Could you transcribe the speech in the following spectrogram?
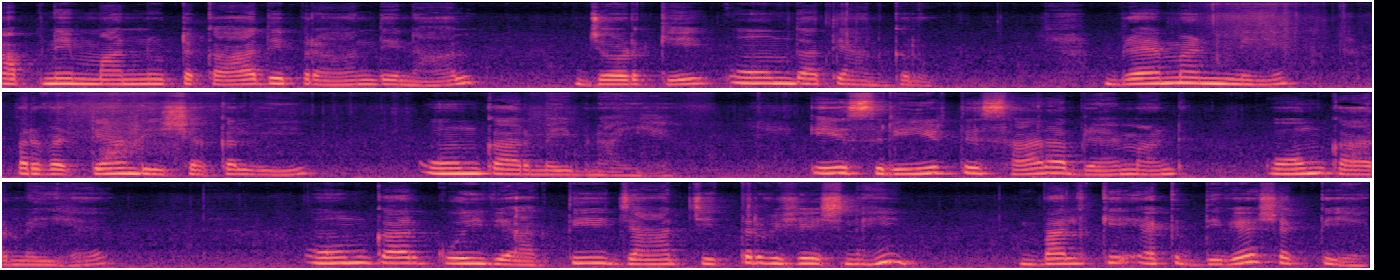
ਆਪਣੇ ਮਨ ਨੂੰ ਟਿਕਾ ਦੇ ਪ੍ਰਾਣ ਦੇ ਨਾਲ ਜੁੜ ਕੇ ਓਮ ਦਾ ਧਿਆਨ ਕਰੋ। ਬ੍ਰਹਿਮੰਡ ਨੇ ਪਰਵਟਿਆਂ ਦੀ ਸ਼ਕਲ ਵੀ ਓਮਕਾਰਮਈ ਬਣਾਈ ਹੈ। ਇਹ ਸਰੀਰ ਤੇ ਸਾਰਾ ਬ੍ਰਹਿਮੰਡ ਓਮਕਾਰਮਈ ਹੈ। ਓਮਕਾਰ ਕੋਈ ਵਿਅਕਤੀ ਜਾਂ ਚਿੱਤਰ ਵਿਸ਼ੇਸ਼ ਨਹੀਂ, ਬਲਕਿ ਇੱਕ ਦਿਵਯ ਸ਼ਕਤੀ ਹੈ,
